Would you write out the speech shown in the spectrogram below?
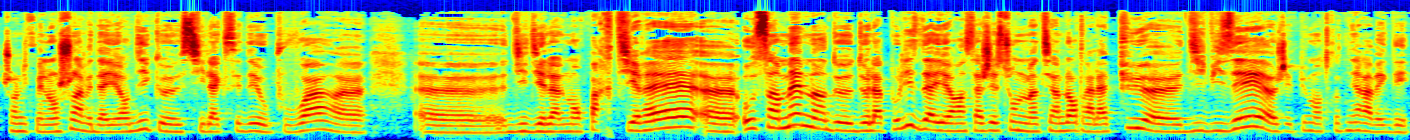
Jean-Luc Mélenchon avait d'ailleurs dit que s'il accédait au pouvoir, euh, euh, Didier Lallemand partirait. Euh, au sein même de, la police d'ailleurs, hein, sa gestion de maintien de l'ordre, elle a pu diviser. J'ai pu m'entretenir avec des,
